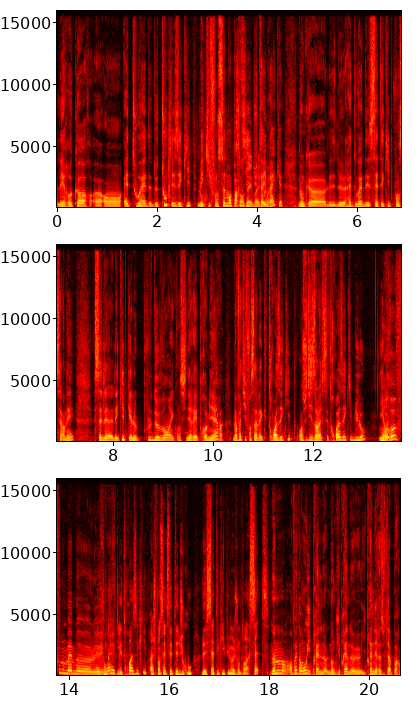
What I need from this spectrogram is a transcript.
les records euh, en head-to-head de toutes les équipes, mais qui font seulement partie du tie-break. Donc euh, le, head-to-head des sept équipes concernées. C'est l'équipe qui est le plus devant et considérée première. Mais en fait, ils font ça avec trois équipes. Ensuite, ils enlèvent ces trois équipes du lot. Ils Ah ouais refont le même. euh, le- Ah, ils font qu'avec les 3 équipes. Ah, je pensais que c'était du coup les 7 équipes. Imaginons, t'en as 7. Non, non, non. En fait, en gros, ils prennent, donc ils prennent, euh, ils prennent les résultats par-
